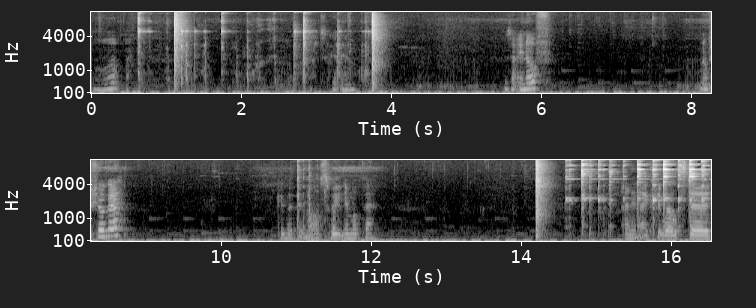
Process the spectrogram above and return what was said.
So, let's get him. Is that enough? Enough sugar? Give him a bit more, sweeten him up here. And it makes it well stirred.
